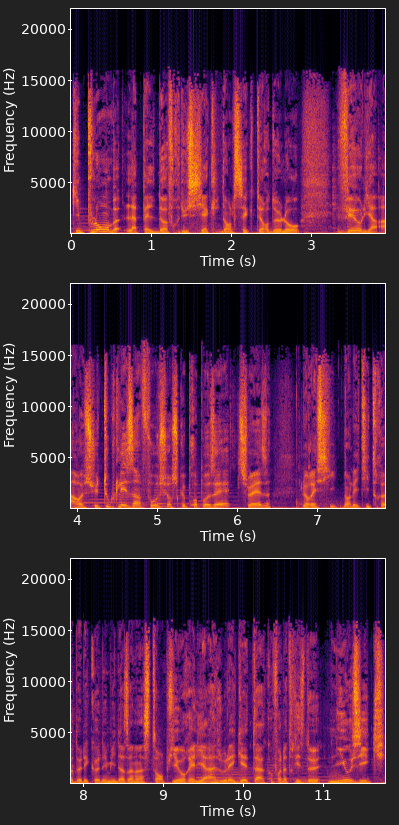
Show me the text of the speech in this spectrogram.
qui plombe l'appel d'offres du siècle dans le secteur de l'eau. Veolia a reçu toutes les infos sur ce que proposait Suez. Le récit dans les titres de l'économie dans un instant. Puis Aurélia Azoulay-Guetta, cofondatrice de Newsic.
